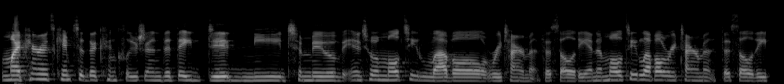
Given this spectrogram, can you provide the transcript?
my parents came to the conclusion that they did need to move into a multi-level retirement facility and a multi-level retirement facility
